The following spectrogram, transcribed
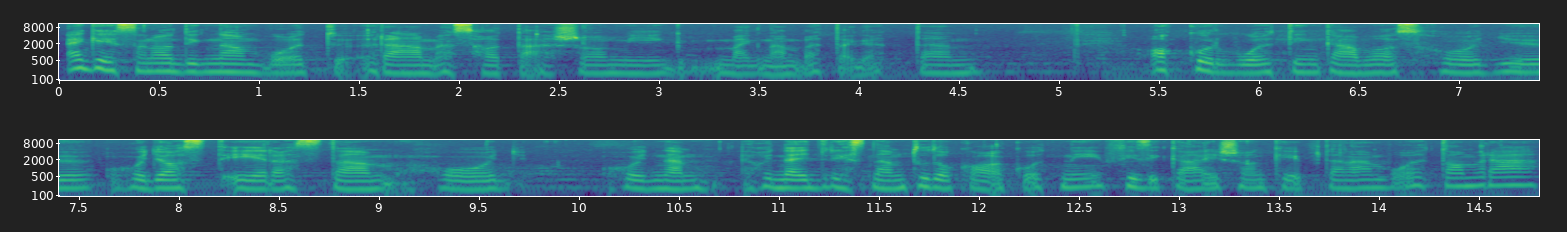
Egészen addig nem volt rám ez hatással, míg meg nem betegedtem. Akkor volt inkább az, hogy, hogy azt éreztem, hogy, hogy, nem, hogy egyrészt nem tudok alkotni, fizikálisan képtelen voltam rá,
